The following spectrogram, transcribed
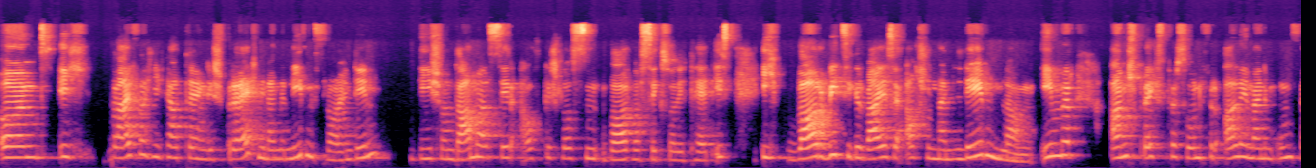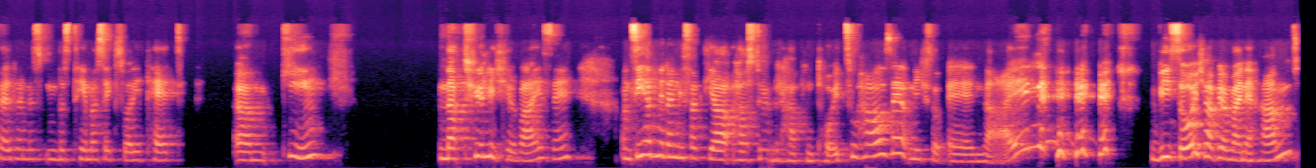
Und ich weiß noch, ich hatte ein Gespräch mit einer lieben Freundin, die schon damals sehr aufgeschlossen war, was Sexualität ist. Ich war witzigerweise auch schon mein Leben lang immer Ansprechperson für alle in meinem Umfeld, wenn es um das Thema Sexualität ähm, ging. Natürlicherweise. Und sie hat mir dann gesagt, ja, hast du überhaupt ein Toy zu Hause? Und ich so, äh, nein. Wieso? Ich habe ja meine Hand.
